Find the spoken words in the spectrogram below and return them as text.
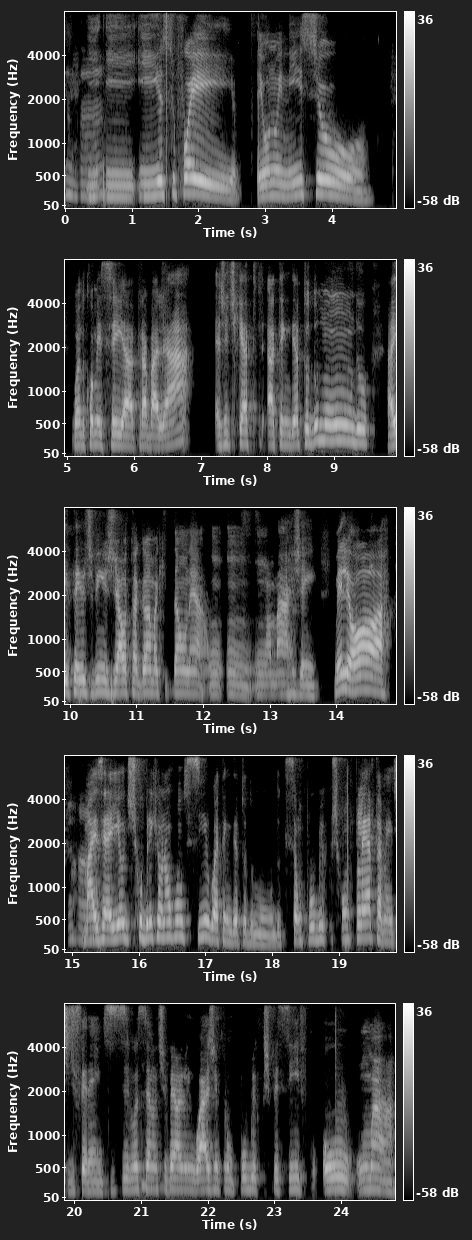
Uhum. E, e, e, isso foi eu no início, quando comecei a trabalhar, a gente quer atender a todo mundo, aí tem os vinhos de alta gama que dão né, um, um, uma margem melhor, uhum. mas aí eu descobri que eu não consigo atender todo mundo, que são públicos completamente diferentes. Se você não tiver uma linguagem para um público específico ou uma,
